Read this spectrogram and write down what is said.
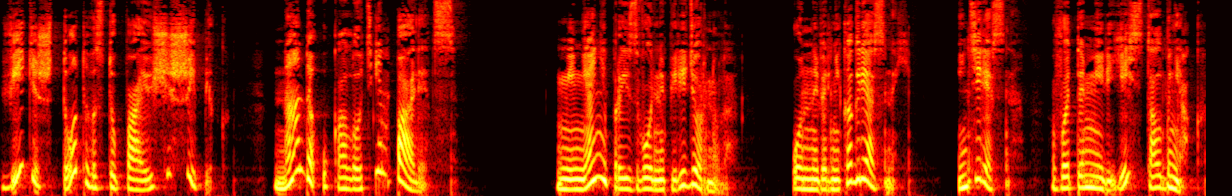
видишь тот выступающий шипик? Надо уколоть им палец». Меня непроизвольно передернуло. Он наверняка грязный. Интересно, в этом мире есть столбняк?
